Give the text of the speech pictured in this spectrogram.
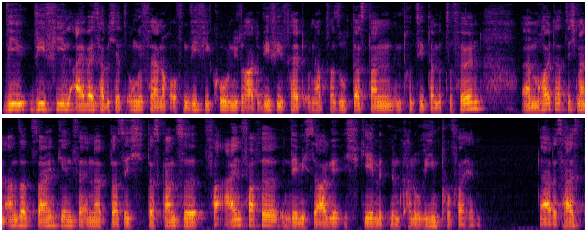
wie, wie viel Eiweiß habe ich jetzt ungefähr noch offen, wie viel Kohlenhydrate, wie viel Fett und habe versucht, das dann im Prinzip damit zu füllen. Ähm, heute hat sich mein Ansatz dahingehend verändert, dass ich das Ganze vereinfache, indem ich sage, ich gehe mit einem Kalorienpuffer hin. Ja, das heißt,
